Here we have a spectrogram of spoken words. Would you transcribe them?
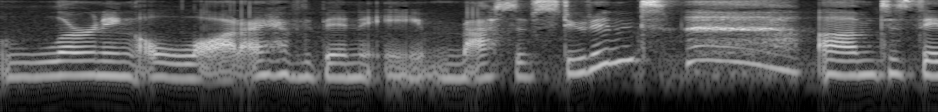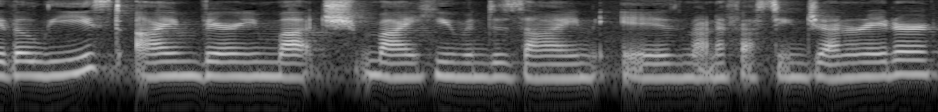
learning a lot. I have been a massive student, um, to say the least. I'm very much, my human design is manifesting generator,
